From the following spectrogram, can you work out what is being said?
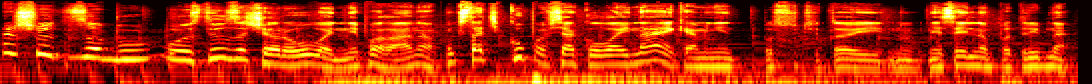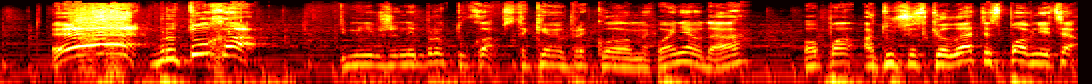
А що ти забув? О, стил зачаровувань, непогано. Ну, кстати, купа всякого лайна, яка мені, по суті, то й ну, не сильно потрібна. Е, братуха! Ти мені вже не братуха з такими приколами. Поняв, да? Опа, а тут ще скелети спавняться.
